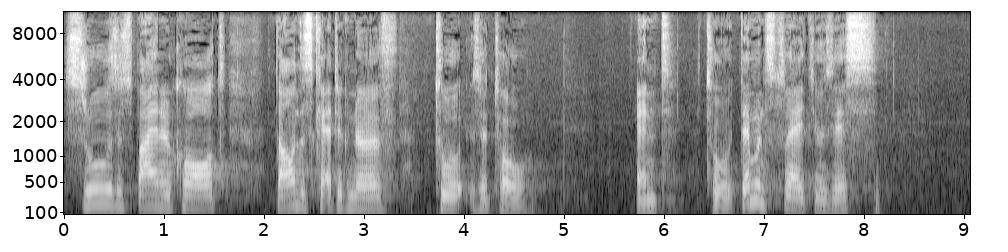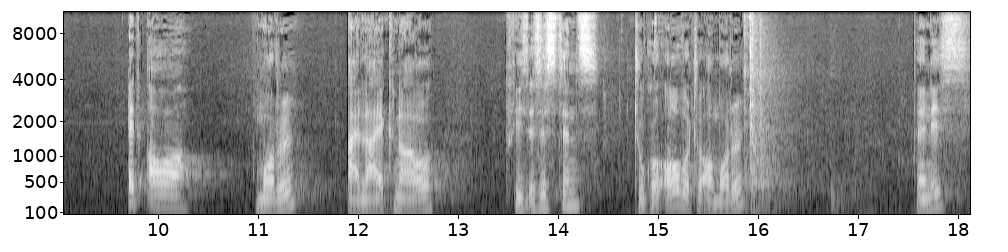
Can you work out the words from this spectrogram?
through the spinal cord, down the sciatic nerve to the toe. And to demonstrate you this, at our model, I like now, please assistance, to go over to our model. Dennis,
